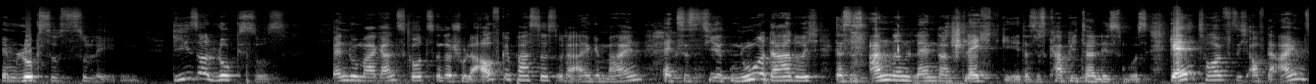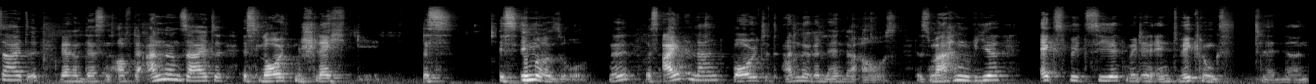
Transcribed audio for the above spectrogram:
im Luxus zu leben. Dieser Luxus, wenn du mal ganz kurz in der Schule aufgepasst hast oder allgemein, existiert nur dadurch, dass es anderen Ländern schlecht geht. Das ist Kapitalismus. Geld häuft sich auf der einen Seite, währenddessen auf der anderen Seite es Leuten schlecht geht. Das ist immer so. Ne? Das eine Land beutet andere Länder aus. Das machen wir explizit mit den Entwicklungsländern.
